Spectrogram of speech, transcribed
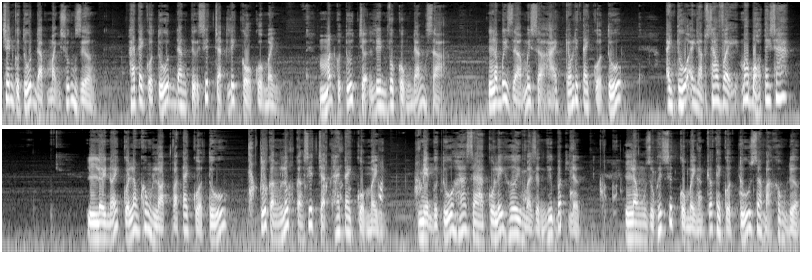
Chân của Tú đạp mạnh xuống giường. Hai tay của Tú đang tự siết chặt lấy cổ của mình. Mắt của Tú trợn lên vô cùng đáng sợ. Long bây giờ mới sợ hãi kéo lấy tay của Tú. Anh Tú, anh làm sao vậy? Mau bỏ tay ra. Lời nói của Long không lọt vào tay của Tú. Tú càng lúc càng siết chặt hai tay của mình. Miệng của Tú há ra, cô lấy hơi mà dường như bất lực. Long dùng hết sức của mình, kéo tay của Tú ra mà không được.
